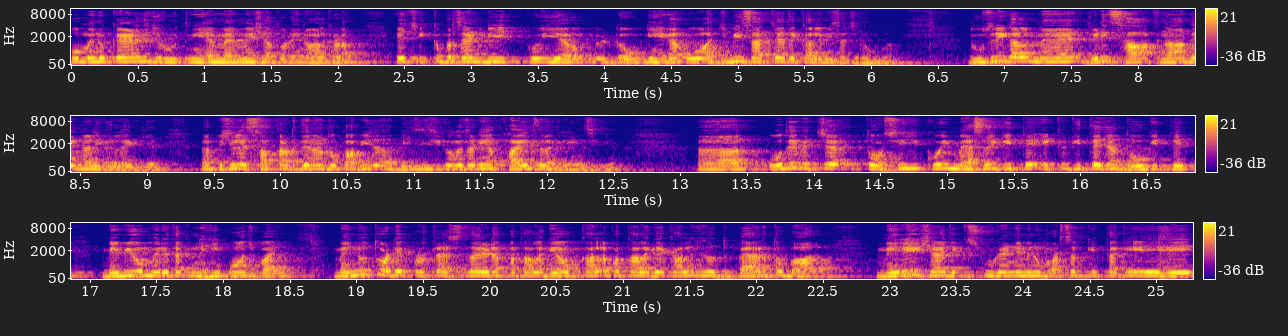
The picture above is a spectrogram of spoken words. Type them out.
ਉਹ ਮੈਨੂੰ ਕਹਿਣ ਦੀ ਜ਼ਰੂਰਤ ਨਹੀਂ ਹੈ, ਮੈਂ ਹਮੇਸ਼ਾ ਤੁਹਾਡੇ ਨਾਲ ਖੜਾ ਇਹ ਚ 1% ਵੀ ਕੋਈ ਡਾਊਟ ਨਹੀਂ ਹੈਗਾ, ਉਹ ਅੱਜ ਵੀ ਸੱਚ ਹੈ ਤੇ ਕੱਲ ਵੀ ਸੱਚ ਰਹੂਗਾ। ਦੂਸਰੀ ਗੱਲ, ਮੈਂ ਜਿਹੜੀ ਸਾਥ ਨਾ ਦੇਣ ਵਾਲੀ ਗੱਲ ਹੈਗੀ ਹੈ, ਮੈਂ ਪਿਛਲੇ 7-8 ਦਿਨਾਂ ਤੋਂ ਕਾਫੀ ਜ਼ਿਆਦਾ ਬਿਜ਼ੀ ਸੀ, ਕਿਉਂਕਿ ਸਾਡੀਆਂ ਫਾਈਲਸ ਲੱਗ ਰਹੀਆਂ ਸੀਗੀਆਂ। ਅਹ ਉਹਦੇ ਵਿੱਚ ਤੁਸੀਂ ਕੋਈ ਮੈਸੇਜ ਕੀਤੇ, ਇੱਕ ਕੀਤੇ ਜਾਂ ਦੋ ਕੀਤੇ ਮੇਬੀ ਉਹ ਮੇਰੇ ਤੱਕ ਨਹੀਂ ਪਹੁੰਚ ਪਾਏ। ਮੈਨੂੰ ਤੁਹਾਡੇ ਪ੍ਰੋਟੈਸਟ ਦਾ ਜਿਹੜਾ ਪਤਾ ਲੱਗਿਆ, ਉਹ ਕੱਲ ਪਤਾ ਲੱਗਿਆ ਕੱਲ ਜਦੋਂ ਦੁਪਹਿਰ ਤੋਂ ਬਾਅਦ ਮੇਰੇ ਹੀ ਸ਼ਾਇਦ ਇੱਕ ਸਟੂਡੈਂਟ ਨੇ ਮੈਨੂੰ WhatsApp ਕੀਤਾ ਕਿ ਇਹ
